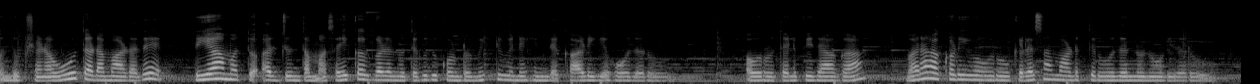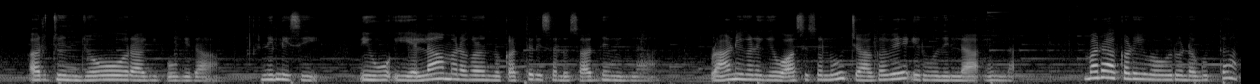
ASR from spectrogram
ಒಂದು ಕ್ಷಣವೂ ತಡ ಮಾಡದೆ ರಿಯಾ ಮತ್ತು ಅರ್ಜುನ್ ತಮ್ಮ ಸೈಕಲ್ಗಳನ್ನು ತೆಗೆದುಕೊಂಡು ಮಿಟ್ಟುವಿನ ಹಿಂದೆ ಕಾಡಿಗೆ ಹೋದರು. ಅವರು ತಲುಪಿದಾಗ ಮರ ಕಡಿಯುವವರು ಕೆಲಸ ಮಾಡುತ್ತಿರುವುದನ್ನು ನೋಡಿದರು. ಅರ್ಜುನ್ ಜೋರಾಗಿ ಕೂಗಿದ, ನಿಲ್ಲಿಸಿ, ನೀವು ಈ ಎಲ್ಲ ಮರಗಳನ್ನು ಕತ್ತರಿಸಲು ಸಾಧ್ಯವಿಲ್ಲ, ಪ್ರಾಣಿಗಳಿಗೆ ವಾಸಿಸಲು ಜಾಗವೇ ಇರುವುದಿಲ್ಲ ಎಂದ. ಮರ ಕಡಿಯುವವರು ನಗುತ್ತಾ,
